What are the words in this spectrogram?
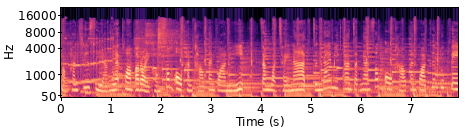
สัมพันธ์ชื่อเสียง และความอร่อยของส้มโอพันขาวแตงกวานี้ จังหวัดชัยนาทจึงได้มีการจัดงานส้มโอขาวแตงกวาขึ้นทุกปี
